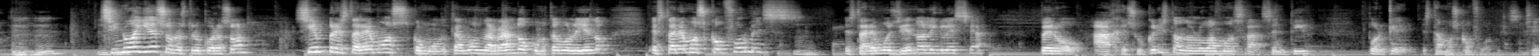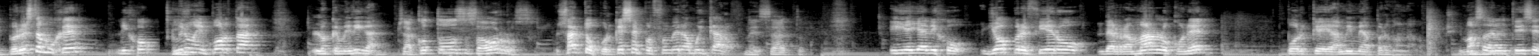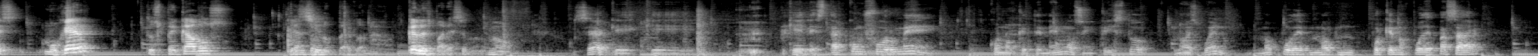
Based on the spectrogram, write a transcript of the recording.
Si no hay eso en nuestro corazón, siempre estaremos, como estamos narrando, como estamos leyendo, estaremos conformes. Estaremos yendo a la iglesia, pero a Jesucristo no lo vamos a sentir porque estamos conformes. Sí. Pero esta mujer dijo, a mí no me importa lo que me digan. Sacó todos sus ahorros. Exacto, porque ese perfume era muy caro. Exacto. Y ella dijo, yo prefiero derramarlo con él porque a mí me ha perdonado mucho. Y más adelante dices, mujer, tus pecados te han sido perdonados. ¿Qué les parece? hermano? No. O sea, que, que, que el estar conforme con lo que tenemos en Cristo no es bueno. No puede, no, porque nos puede pasar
